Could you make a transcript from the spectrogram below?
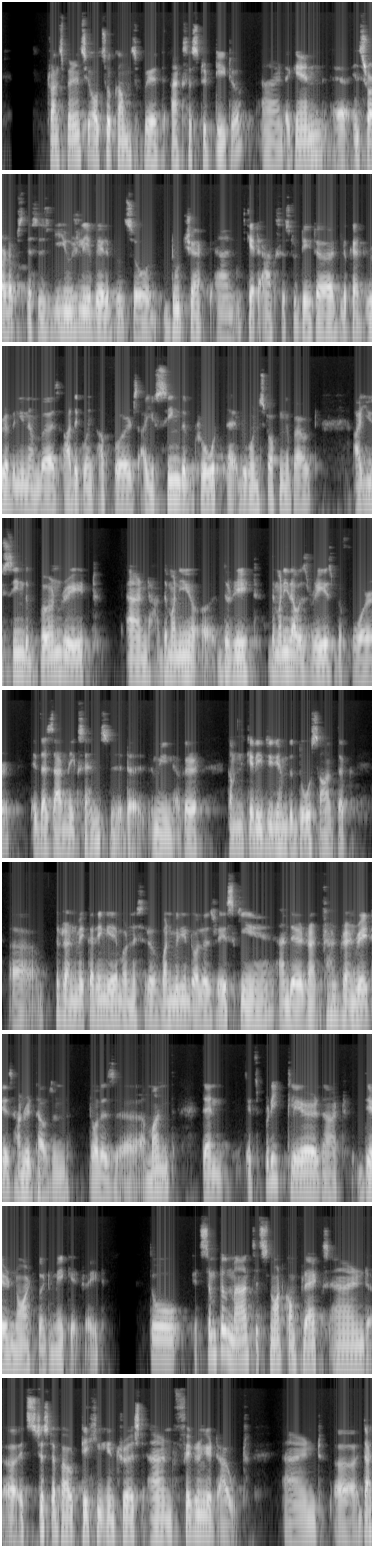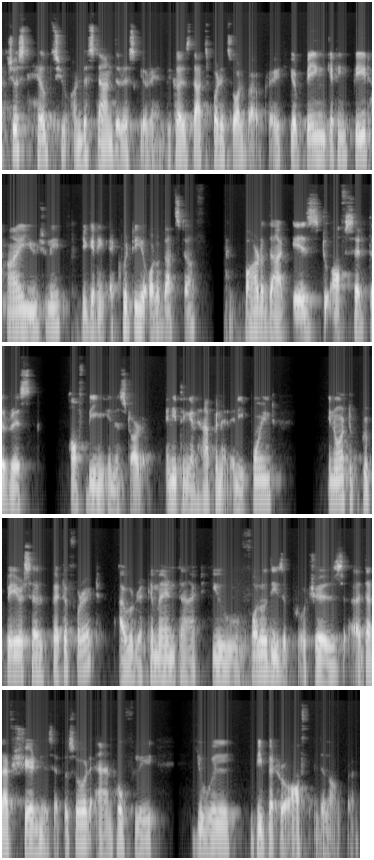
transparency also comes with access to data and again in startups this is usually available so do check and get access to data look at revenue numbers are they going upwards are you seeing the growth we ونٹس talking about are you seen the burn rate and the money the rate the money the was raise before it this دیک sense آئی مین اگر company کہہ دیجیے جی ہم تو دو سال تک رن وے کریں گے بٹھوں نے صرف ون ملین ڈالرز ریز کیے ہیں and they rate is hundred thousand dollars month then it's بری clear that they're not going to make it right تو it simple math it's not complex and it's just about taking interest and figuring it out and uh, that just helps you understand the risk you're in, because that's what it's all about, right? You're getting paid high, usually you're getting equity, all of that stuff. Part of that is to offset the risk of being in a startup. Anything can happen at any point. In order to prepare yourself better for it, I would recommend that you follow these approaches uh, that I've shared in this episode, and hopefully you will be better off in the long run.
